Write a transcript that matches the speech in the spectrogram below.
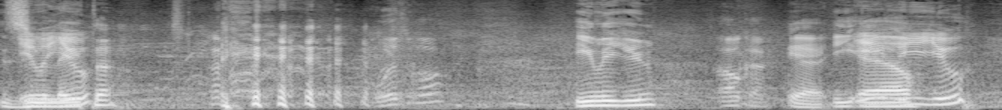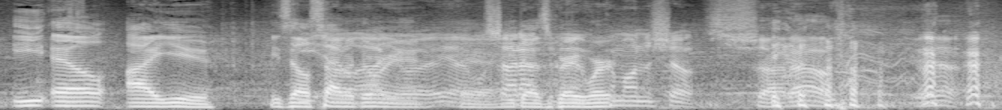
Eliu? Zuleta. What's it called? Eliu. Okay. Yeah, E L E L I U. He's El ELIU, Salvadorian. Yeah, well, Yeah, shout he out does to great them. work. Come on the show. Shout out. yeah.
